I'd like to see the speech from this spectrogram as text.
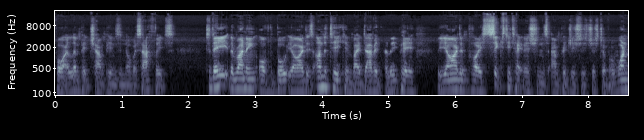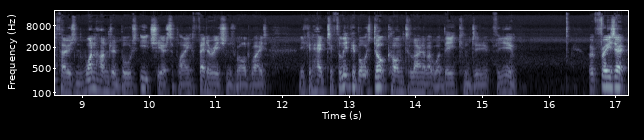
for Olympic champions and novice athletes. Today, the running of the boatyard is undertaken by David Filippi. The yard employs 60 technicians and produces just over 1,100 boats each year, supplying federations worldwide. You can head to filippiboats.com to learn about what they can do for you. But Fraser,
